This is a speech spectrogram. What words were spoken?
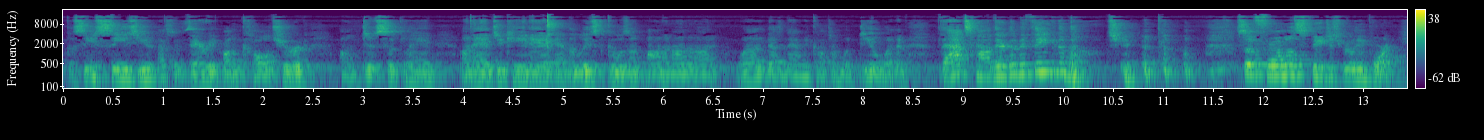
Because he sees you as a very uncultured, undisciplined, uneducated, and the list goes on, on and on and on. Well, he doesn't have any culture. I'm going to deal with him. That's how they're going to be thinking about you. So formal speech is really important.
